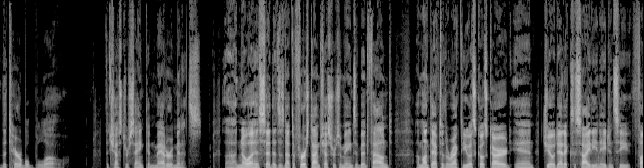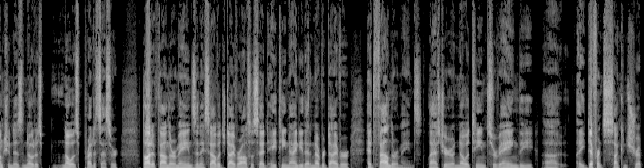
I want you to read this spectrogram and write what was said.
the terrible blow. The Chester sank in matter of minutes. Uh, NOAA has said that this is not the first time Chester's remains have been found. A month after the wreck, the U.S. Coast Guard and Geodetic Society and Agency functioned as NOAA's predecessor, thought it found the remains, and a salvage diver also said in 1890 that another diver had found the remains. Last year, a NOAA team surveying the uh, a different sunken ship,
